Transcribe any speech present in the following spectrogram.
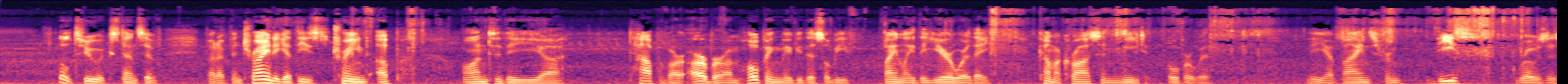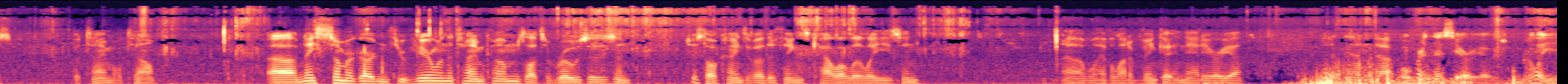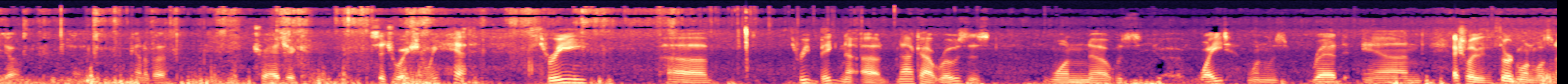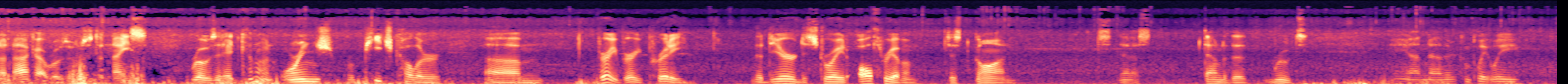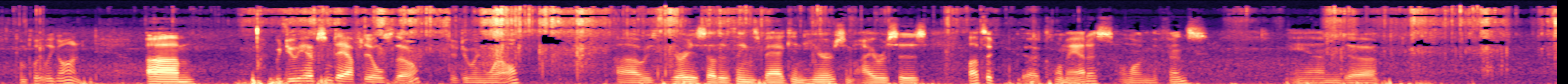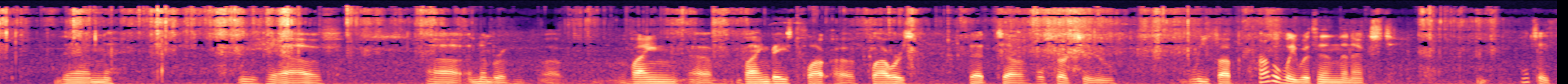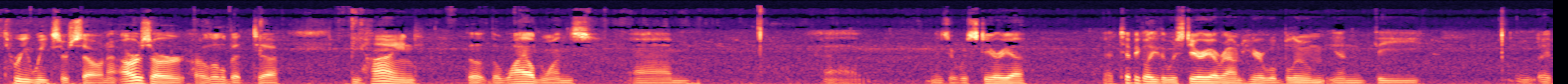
little too extensive, but I've been trying to get these trained up onto the uh, top of our arbor. I'm hoping maybe this will be finally the year where they come across and meet over with the uh, vines from these roses, but time will tell. Uh, nice summer garden through here when the time comes. Lots of roses and just all kinds of other things, calla lilies, and uh, we'll have a lot of vinca in that area. And uh, over in this area, it was really uh, uh, kind of a tragic situation. We had three uh, three big no knockout roses. One was white, one was red, and actually the third one wasn't a knockout rose, it was just a nice rose. It had kind of an orange or peach color, um, very, very pretty. The deer destroyed all three of them, just gone, uh, down to the roots. And uh, they're completely, completely gone. Um, we do have some daffodils though. They're doing well. Uh, with various other things back in here, some irises, lots of uh, clematis along the fence. And uh, then we have uh, a number of uh, vine uh, vine-based uh, flowers that will start to leaf up probably within the next, I'd say three weeks or so. Now ours are, are a little bit behind the, the wild ones. Um, these are wisteria. Uh, typically the wisteria around here will bloom in the uh,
